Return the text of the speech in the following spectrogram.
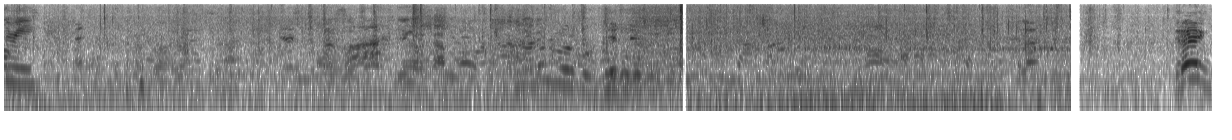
Three. Drink.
